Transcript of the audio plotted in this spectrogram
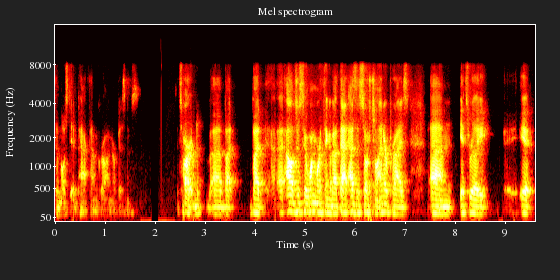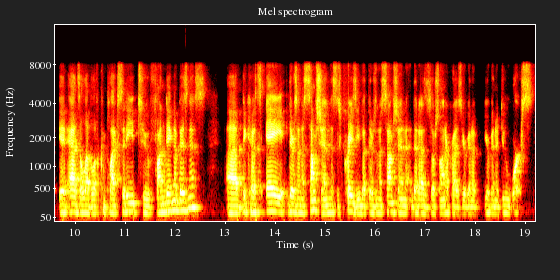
the most impact on growing our business? It's hard, uh, but but uh, I'll just say one more thing about that. As a social enterprise, um, it's really it it adds a level of complexity to funding a business uh, because a there's an assumption. This is crazy, but there's an assumption that as a social enterprise, you're gonna you're gonna do worse.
